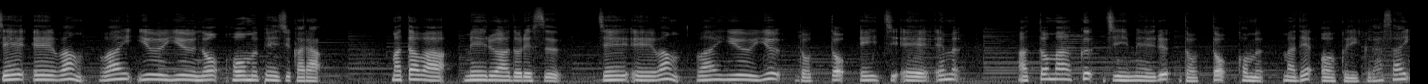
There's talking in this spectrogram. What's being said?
JA1YUU のホームページからまたはメールアドレス ja1yuu.ham アットマーク gmail.com までお送りください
